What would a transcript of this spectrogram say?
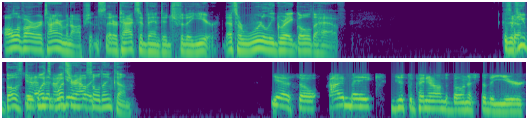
all of our retirement options that are tax advantage for the year? That's a really great goal to have. Because if you both do, Yeah, what's what's your guess, like- household income? Yeah, so I make just depending on the bonus for the year,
